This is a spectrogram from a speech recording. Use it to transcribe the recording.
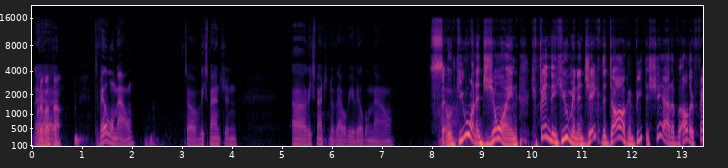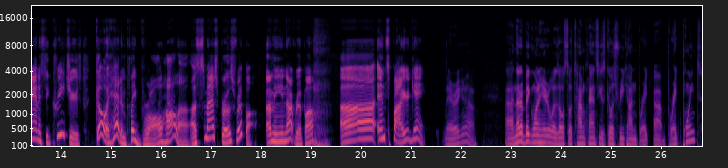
What about Uh, that? It's available now. So the expansion, uh, the expansion of that will be available now. So uh, if you want to join Finn the Human and Jake the Dog and beat the shit out of other fantasy creatures, go ahead and play Brawlhalla, a Smash Bros. ripoff. I mean, not ripoff, uh, inspired game. There we go. Uh, another big one here was also Tom Clancy's Ghost Recon Break uh, Breakpoint.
